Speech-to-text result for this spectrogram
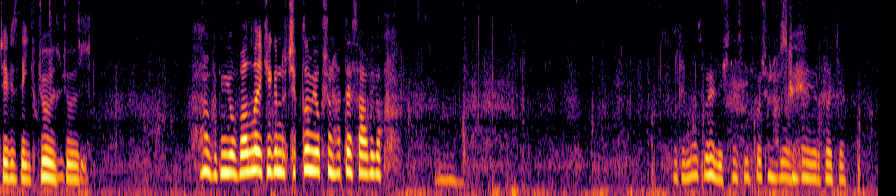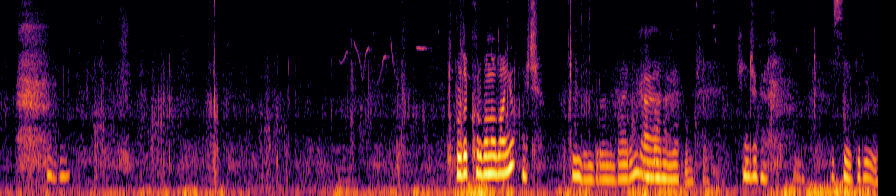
Ceviz değil. Cüz, cüz. Bugün yok. Vallahi iki gündür çıktığım yok. Şunun hatta hesabı yok. Kocanaz böyle işte. Kocanaz köy. Hayır baca. Burada kurban olan yok mu hiç? Dün dün buranın bayramı da bayram yapmamışlar. İkinci gün. Hisseye giriyor.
